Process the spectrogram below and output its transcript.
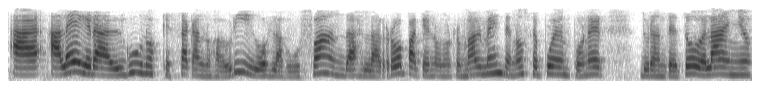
alegra a algunos que sacan los abrigos, las bufandas, la ropa que normalmente no se pueden poner durante todo el año,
